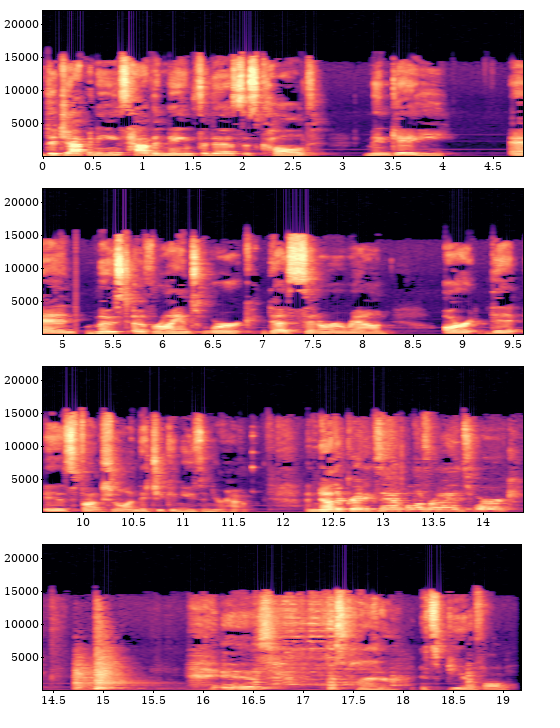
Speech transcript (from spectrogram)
The Japanese have a name for this. It's called Mingei. And most of Ryan's work does center around art that is functional and that you can use in your home. Another great example of Ryan's work is this platter. It's beautiful.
